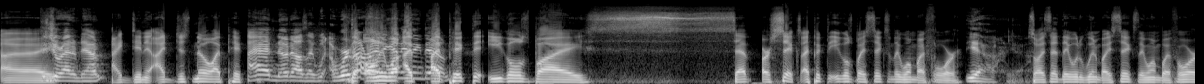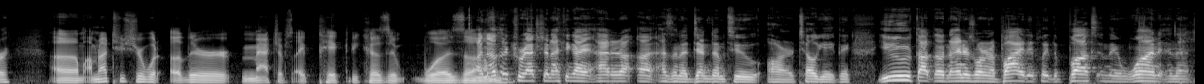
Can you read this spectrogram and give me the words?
I Did you write them down? I didn't. I just know I picked I had note. I was like, we're the not only writing one. I, anything I down. picked the Eagles by seven or six. I picked the Eagles by six, and they won by four. yeah, yeah. So I said they would win by six. They won by four. Um, I'm not too sure what other matchups I picked because it was um, Another correction. I think I added uh, as an addendum to our tailgate thing. You thought the Niners were on a bye. They played the Bucs and they won, and that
